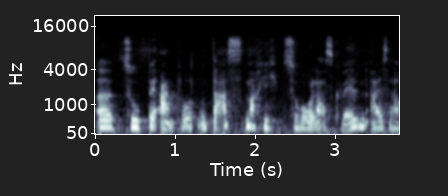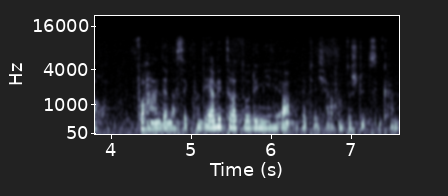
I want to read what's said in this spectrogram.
äh, zu beantworten. Und das mache ich sowohl aus Quellen als auch vorhandener Sekundärliteratur, die mir ja natürlich auch unterstützen kann.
